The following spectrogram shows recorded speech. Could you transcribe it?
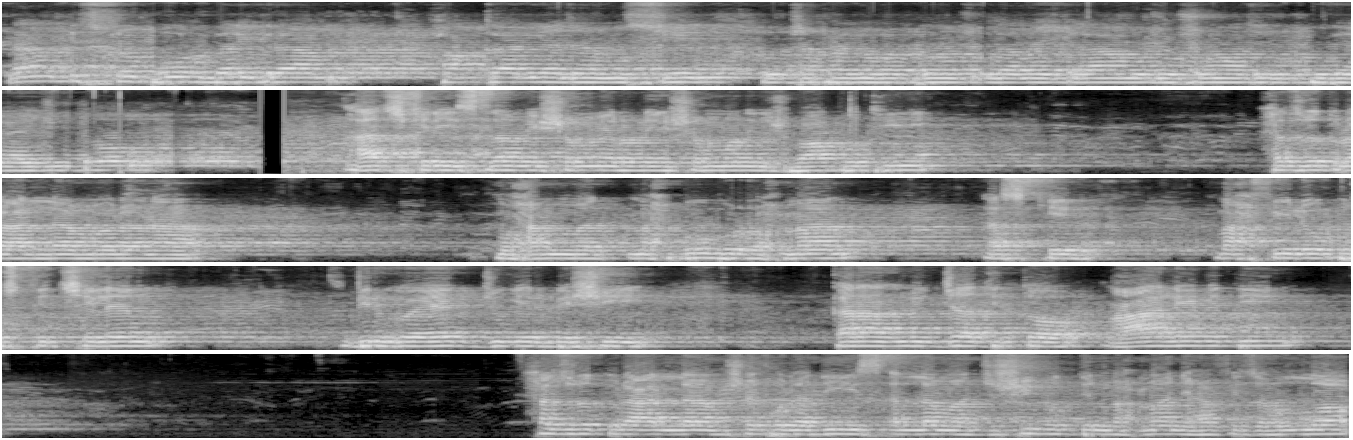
রামকৃষ্ণপুর বালিগ্রাম হাক্কানিয়া জামা মসজিদ ও চাঁপাইনবাবগঞ্জ উলামাই কালাম ও সমাজের উদ্যোগে আয়োজিত আজকের ইসলামী সম্মেলনের সম্মানিত সভাপতি হজরতুল আল্লাহ মৌলানা মোহাম্মদ মাহবুবুর রহমান আজকের মাহফিলে উপস্থিত ছিলেন। দীর্ঘ এক যুগের বেশি কারান নির্যাতিত আলেম দিন হজরতুল আল্লাম শেখুল হাদিস আল্লামা জসিমুদ্দিন রহমান হাফিজাহুল্লাহ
